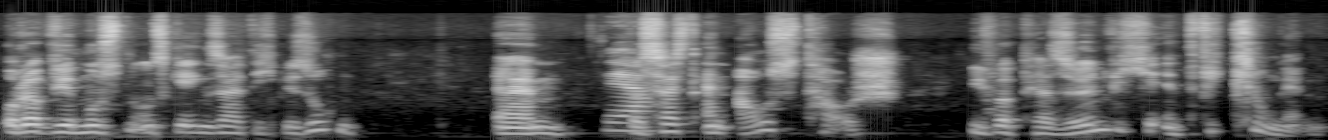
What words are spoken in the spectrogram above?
oder wir mussten uns gegenseitig besuchen. Ähm, ja. Das heißt, ein Austausch über persönliche Entwicklungen,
